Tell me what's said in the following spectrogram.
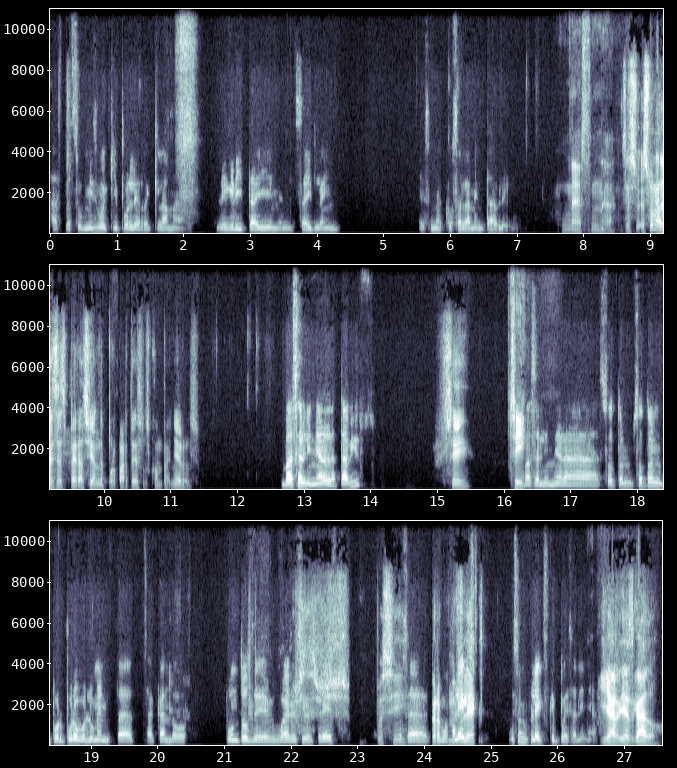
hasta su mismo equipo le reclama, le grita ahí en el sideline. Es una cosa lamentable. No, es una- Es, es una desesperación de por parte de sus compañeros. ¿Vas a alinear a Latavius? Sí, Sí, ¿Vas a alinear a Sutton? Sutton por puro volumen está sacando puntos de wide receiver 3. pues sí, O sea, pero como, como flex, flex. es un flex que puedes alinear. y arriesgado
